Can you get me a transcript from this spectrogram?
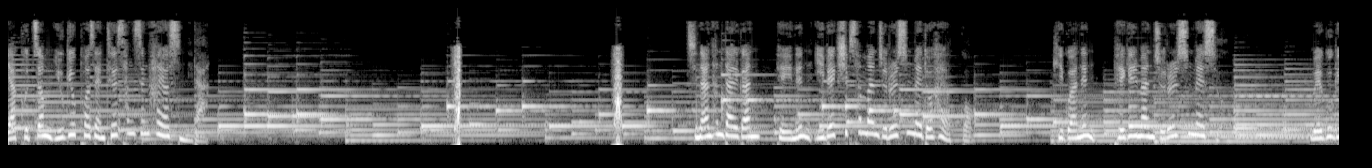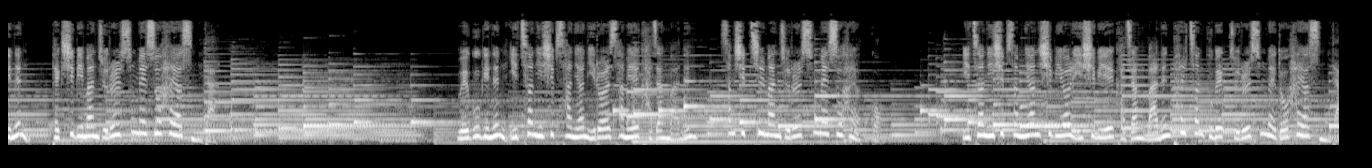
약 9.66% 상승하였습니다. 지난 한 달간 개인은 213만 주를 순매도하였고 기관은 101만 주를 순매수 외국인은 112만 주를 순매수하였습니다. 외국인은 2024년 1월 3일 가장 많은 37만 주를 순매수하였고 2023년 12월 22일 가장 많은 8,900주를 순매도 하였습니다.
